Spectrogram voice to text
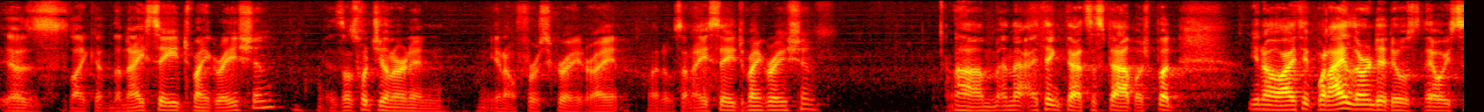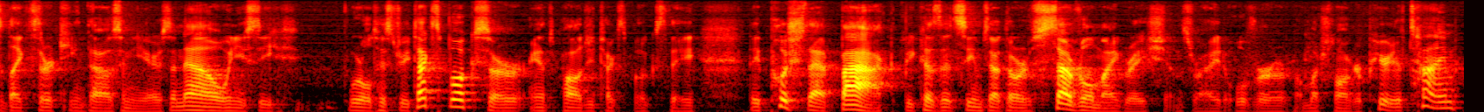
is like the ice age migration. Is that's what you learn in you know first grade, right? That it was an ice age migration, um, and I think that's established. But you know, I think when I learned it, it was they always said like thirteen thousand years, and now when you see world history textbooks or anthropology textbooks, they they push that back because it seems that there are several migrations, right, over a much longer period of time,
